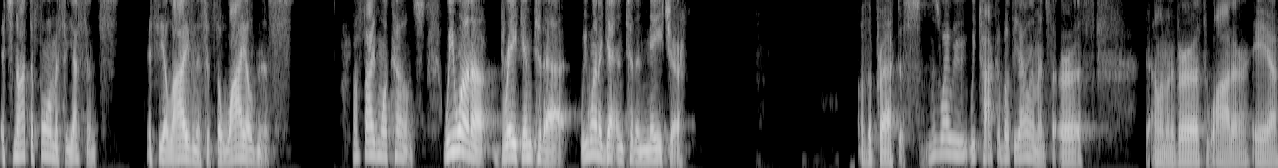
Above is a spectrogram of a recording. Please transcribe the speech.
It's not the form, it's the essence. It's the aliveness, it's the wildness. About five more counts. We want to break into that. We want to get into the nature of the practice. This is why we, we talk about the elements the earth, the element of earth, water, air,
